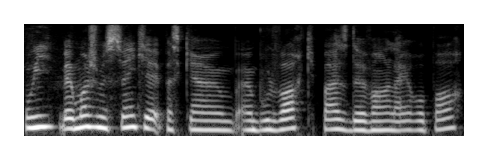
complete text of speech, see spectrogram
Oui, ben moi je me souviens que parce qu'il y a un, un boulevard qui passe devant l'aéroport,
